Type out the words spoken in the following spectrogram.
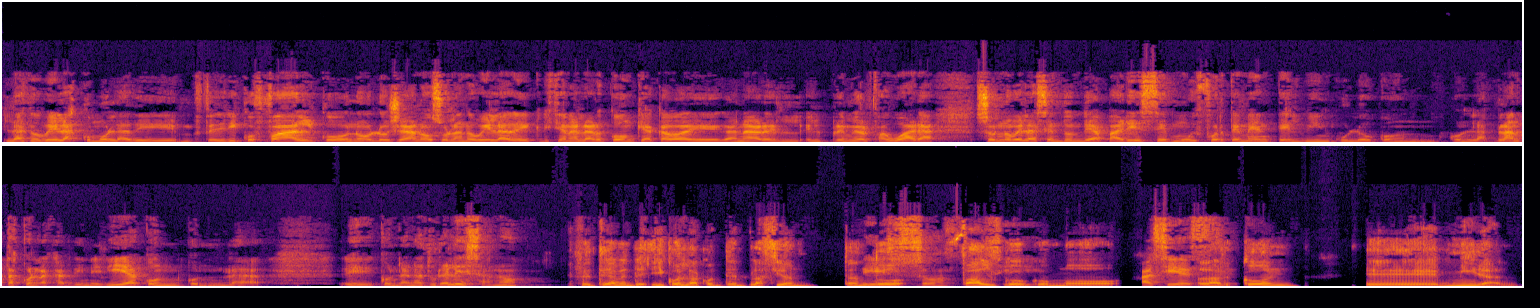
las novelas como la de Federico Falco, ¿no? Los Llanos o la novela de Cristiana Alarcón que acaba de ganar el, el premio Alfaguara, son novelas en donde aparece muy fuertemente el vínculo con, con las plantas, con la jardinería, con, con la, eh, con la naturaleza, ¿no? Efectivamente, y con la contemplación, tanto Eso, Falco sí. como Así es. Alarcón eh, miran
